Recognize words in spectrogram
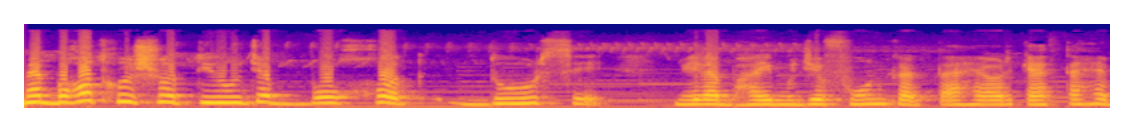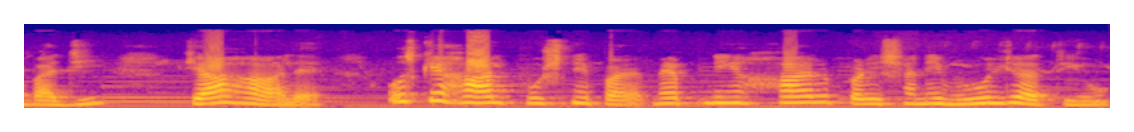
मैं बहुत खुश होती हूँ जब बहुत दूर से मेरा भाई मुझे फ़ोन करता है और कहता है, बाजी, क्या हाल है? उसके हाल पूछने पर मैं अपनी हर परेशानी भूल जाती हूँ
